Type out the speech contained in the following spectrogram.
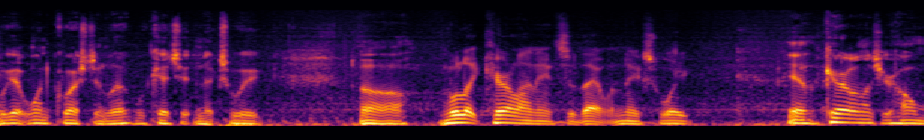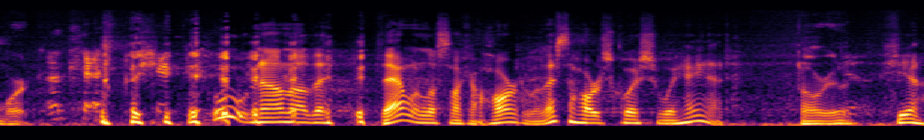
We got one question left. We'll catch it next week. Uh, We'll let Caroline answer that one next week. yeah, Carolyn, that's your homework. Okay. Ooh, no, no, that that one looks like a hard one. That's the hardest question we had. Oh, really? Yeah,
